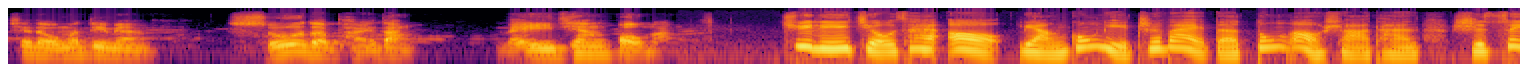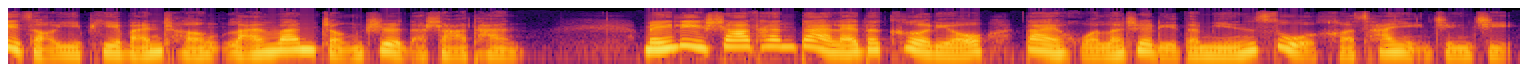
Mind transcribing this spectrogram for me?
现在我们对面。”所有的排档每天爆满。距离韭菜澳两公里之外的东澳沙滩是最早一批完成蓝湾整治的沙滩。美丽沙滩带来的客流带火了这里的民宿和餐饮经济。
